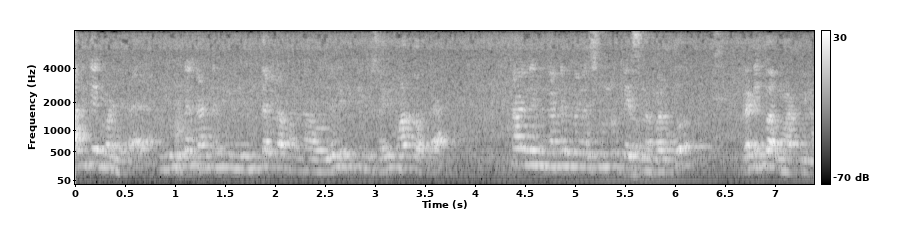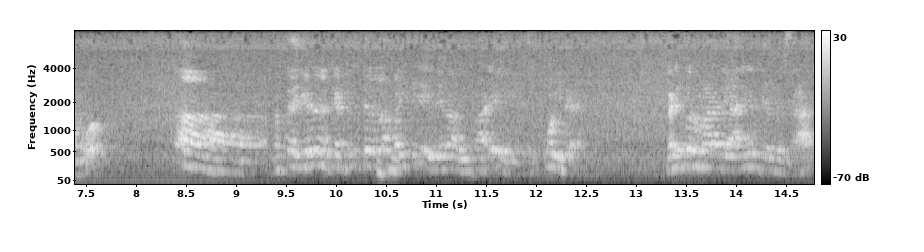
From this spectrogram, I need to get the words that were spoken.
ಅದಕ್ಕೆ ಏನು ಮಾಡಿದರೆ ನಿಮ್ಮ ಗಂಡನ ನೀವು ಇಂತೆಲ್ಲ ನಾವು ಹೇಳಿ ನೀವು ಸೈನ್ ಮಾಡುವಾಗ ನಾನು ನಿಮ್ಮ ಗಂಡನ ಮೇಲೆ ಸುಳ್ಳು ಕೇಸನ್ನ ಬರೆದು ಗಡಿಪಾರ್ ಮಾಡ್ತೀವಿ ನಾವು. ಮತ್ತೆ ಏನೋ ಕೆಟ್ಟಿರ್ತಾರಲ್ಲ ಬೈಕಿ ಏನೋ ಇದು ಮಾಡಿ ಹೋಗಿದ್ದಾರೆ. ಗಡಿಬಾರ್ ಮಾಡೋದು ಯಾರಿಗೆ ಅಂತ ಹೇಳಿದ್ರೆ ಸರ್,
